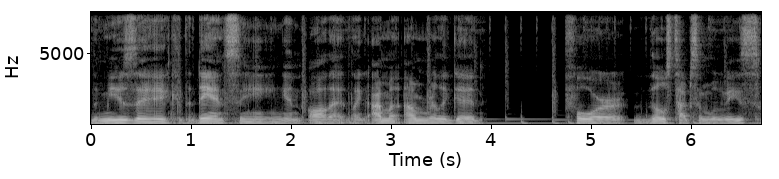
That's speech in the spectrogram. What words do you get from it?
the music, the dancing, and all that. Like I'm a, I'm really good for those types of movies.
